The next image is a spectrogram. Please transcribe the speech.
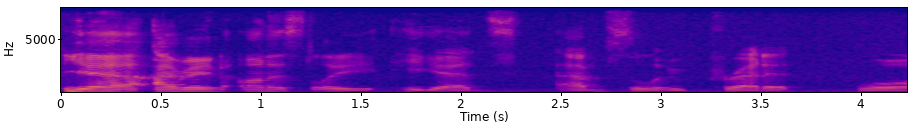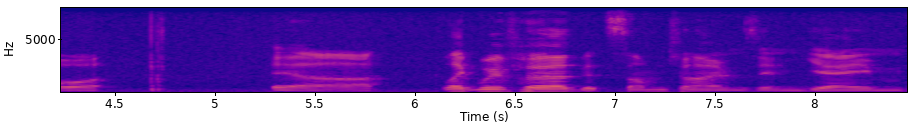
Yeah, I mean, honestly, he gets absolute credit for, uh, like we've heard that sometimes in game,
